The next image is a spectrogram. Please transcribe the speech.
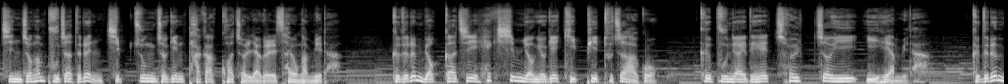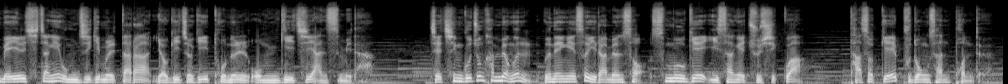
진정한 부자들은 집중적인 다각화 전략을 사용합니다. 그들은 몇 가지 핵심 영역에 깊이 투자하고 그 분야에 대해 철저히 이해합니다. 그들은 매일 시장의 움직임을 따라 여기저기 돈을 옮기지 않습니다. 제 친구 중 한 명은 은행에서 일하면서 20개 이상의 주식과 5개의 부동산 펀드,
